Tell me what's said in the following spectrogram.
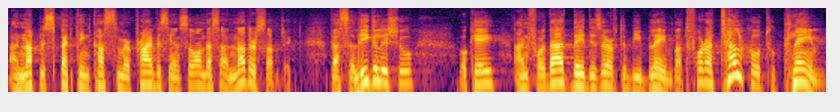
and not respecting customer privacy and so on. That's another subject. That's a legal issue, okay? And for that, they deserve to be blamed. But for a telco to claim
